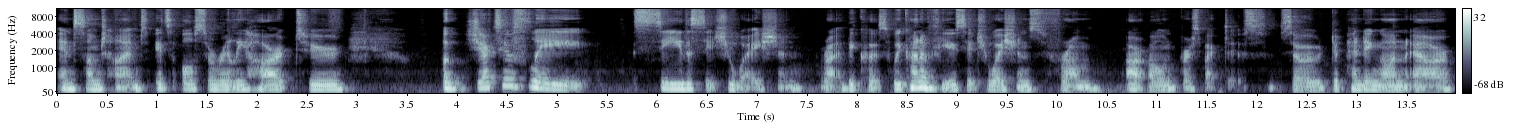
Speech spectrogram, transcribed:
And sometimes it's also really hard to objectively see the situation, right? Because we kind of view situations from our own perspectives. So, depending on our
